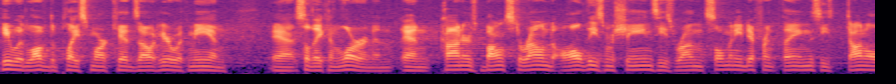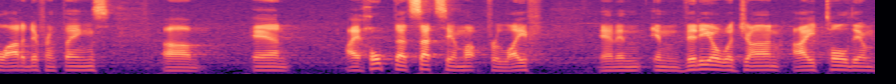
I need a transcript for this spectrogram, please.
he would love to place more kids out here with me and, and so they can learn. And, and Connor's bounced around all these machines. He's run so many different things. He's done a lot of different things. Um, and I hope that sets him up for life. And in, in video with John, I told him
